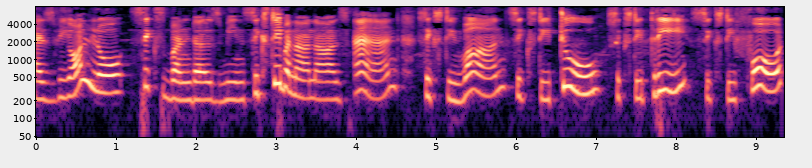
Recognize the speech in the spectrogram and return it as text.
As we all know, 6 bundles means 60 bananas and 61, 62, 63, 64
